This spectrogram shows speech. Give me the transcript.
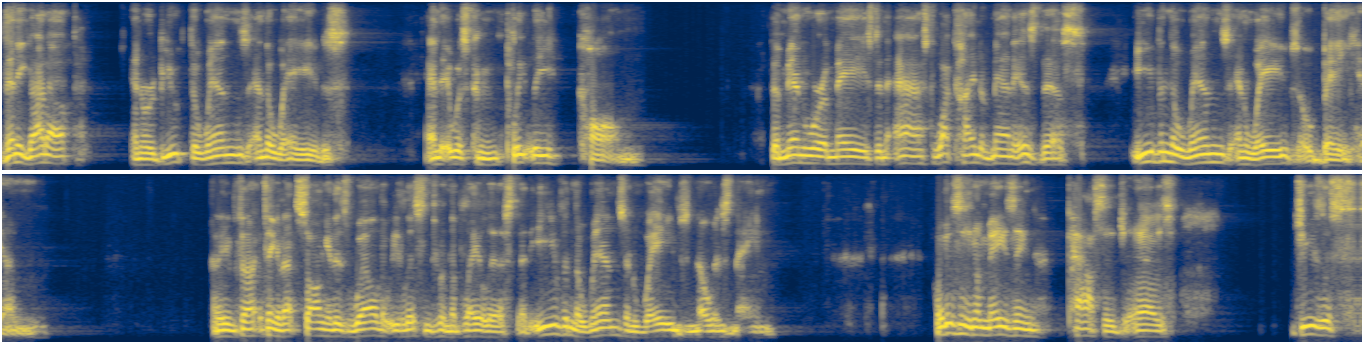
Then he got up and rebuked the winds and the waves, and it was completely calm. The men were amazed and asked, What kind of man is this? Even the winds and waves obey him. I even think of that song, It Is Well, that we listened to in the playlist, that even the winds and waves know his name. Well, this is an amazing passage as Jesus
